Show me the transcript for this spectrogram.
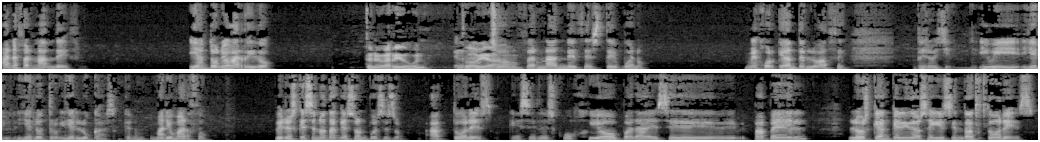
Ana Fernández y Antonio Garrido. Antonio Garrido, bueno, El Todavía- Lucho Fernández, este, bueno, mejor que antes lo hace. Pero, y, y- y el, y el otro, y el Lucas, que no- Mario Marzo. Pero es que se nota que son, pues eso, actores que se les cogió para ese papel. Los que han querido seguir siendo actores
